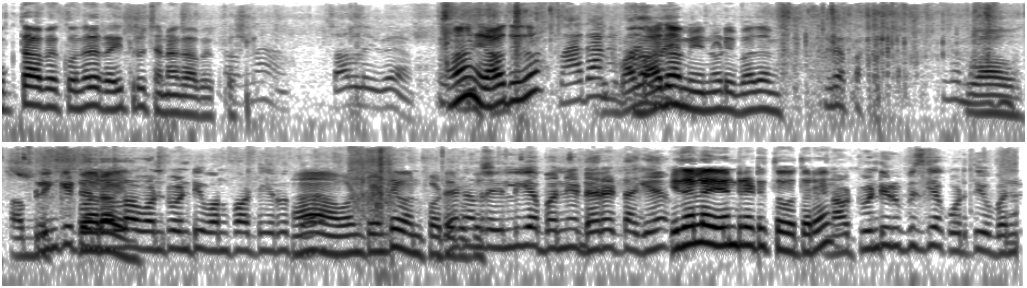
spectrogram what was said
ಮುಕ್ತ ಆಗ್ಬೇಕು ಅಂದ್ರೆ ರೈತರು ಚೆನ್ನಾಗಾಗಬೇಕು ಫಸ್ಟ್ ಹಾ ಯಾವ್ದಿದು? ಬಾದಾಮಿ. ಬಾದಾಮಿ. ನೋಡಿ ಬಾದಾಮಿ. ವಾವ್. ಬ್ಲಿಂಕಿಟ್ ಎಲ್ಲ ಒನ್ ಟ್ವೆಂಟಿ ಒನ್ ಫಾರ್ಟಿ ಇರುತ್ತೆ. ಹಾ ಒನ್ ಟ್ವೆಂಟಿ ಒನ್ ಫಾರ್ಟಿ ಯಾಕಂದ್ರೆ ಇಲ್ಲಿಗೆ ಬನ್ನಿ ಡೈರೆಕ್ಟ್ ಆಗಿ. ಇದೆಲ್ಲ ಏನ್ ರೇಟಿಗೆ ತಗೋತಾರೆ? ನಾವು ಟ್ವೆಂಟಿ ರುಪೀಸ್ಗೆ ಕೊಡ್ತೀವಿ ಬನ್ನಿ.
